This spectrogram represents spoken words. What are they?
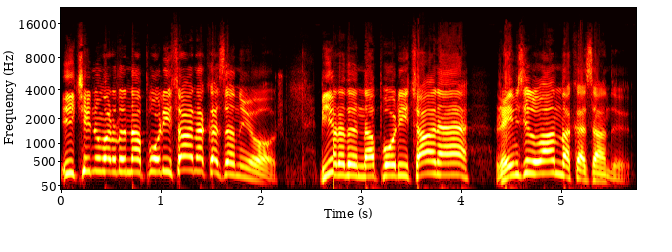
2 numaralı Napolitana kazanıyor. 1 numaralı Napolitana Remzi Doğan'la kazandı.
